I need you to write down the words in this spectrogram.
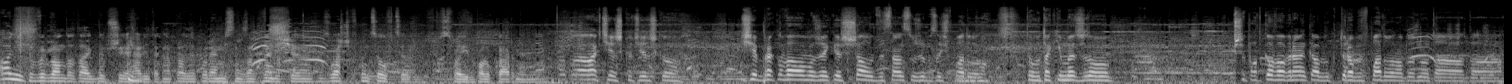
Oni tu wygląda tak, jakby przyjechali tak naprawdę po remis, no, zamknęli się, zwłaszcza w końcówce w swoim polu karnym. No. No tak, ciężko, ciężko. Dzisiaj brakowało może jakiegoś szału, dystansu, żeby coś wpadło. No, to był taki mecz, no, przypadkowa bramka, która by wpadła, na pewno ta, ta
